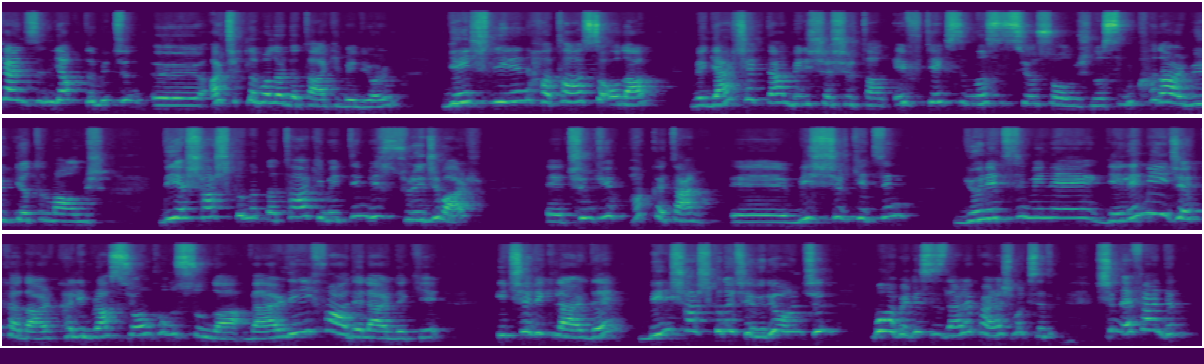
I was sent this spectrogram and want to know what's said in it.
kendisinin yaptığı bütün e, açıklamaları da takip ediyorum. Gençliğinin hatası olan ve gerçekten beni şaşırtan FTX'in nasıl CEO'su olmuş, nasıl bu kadar büyük yatırım almış diye şaşkınlıkla takip ettiğim bir süreci var. E, çünkü hakikaten e, bir şirketin yönetimine gelemeyecek kadar kalibrasyon konusunda verdiği ifadelerdeki içeriklerde beni şaşkına çeviriyor. Onun için bu haberi sizlerle paylaşmak istedik. Şimdi efendim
